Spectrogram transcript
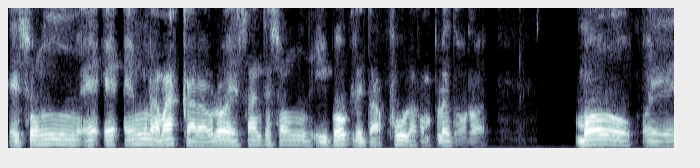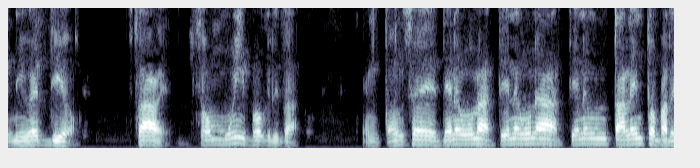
Eso es, un, es, una máscara, bro. Esa gente son hipócritas, full, completo, bro. Modo eh, nivel Dios, ¿sabes? Son muy hipócritas. Entonces tienen una, tienen una, tienen un talento para,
